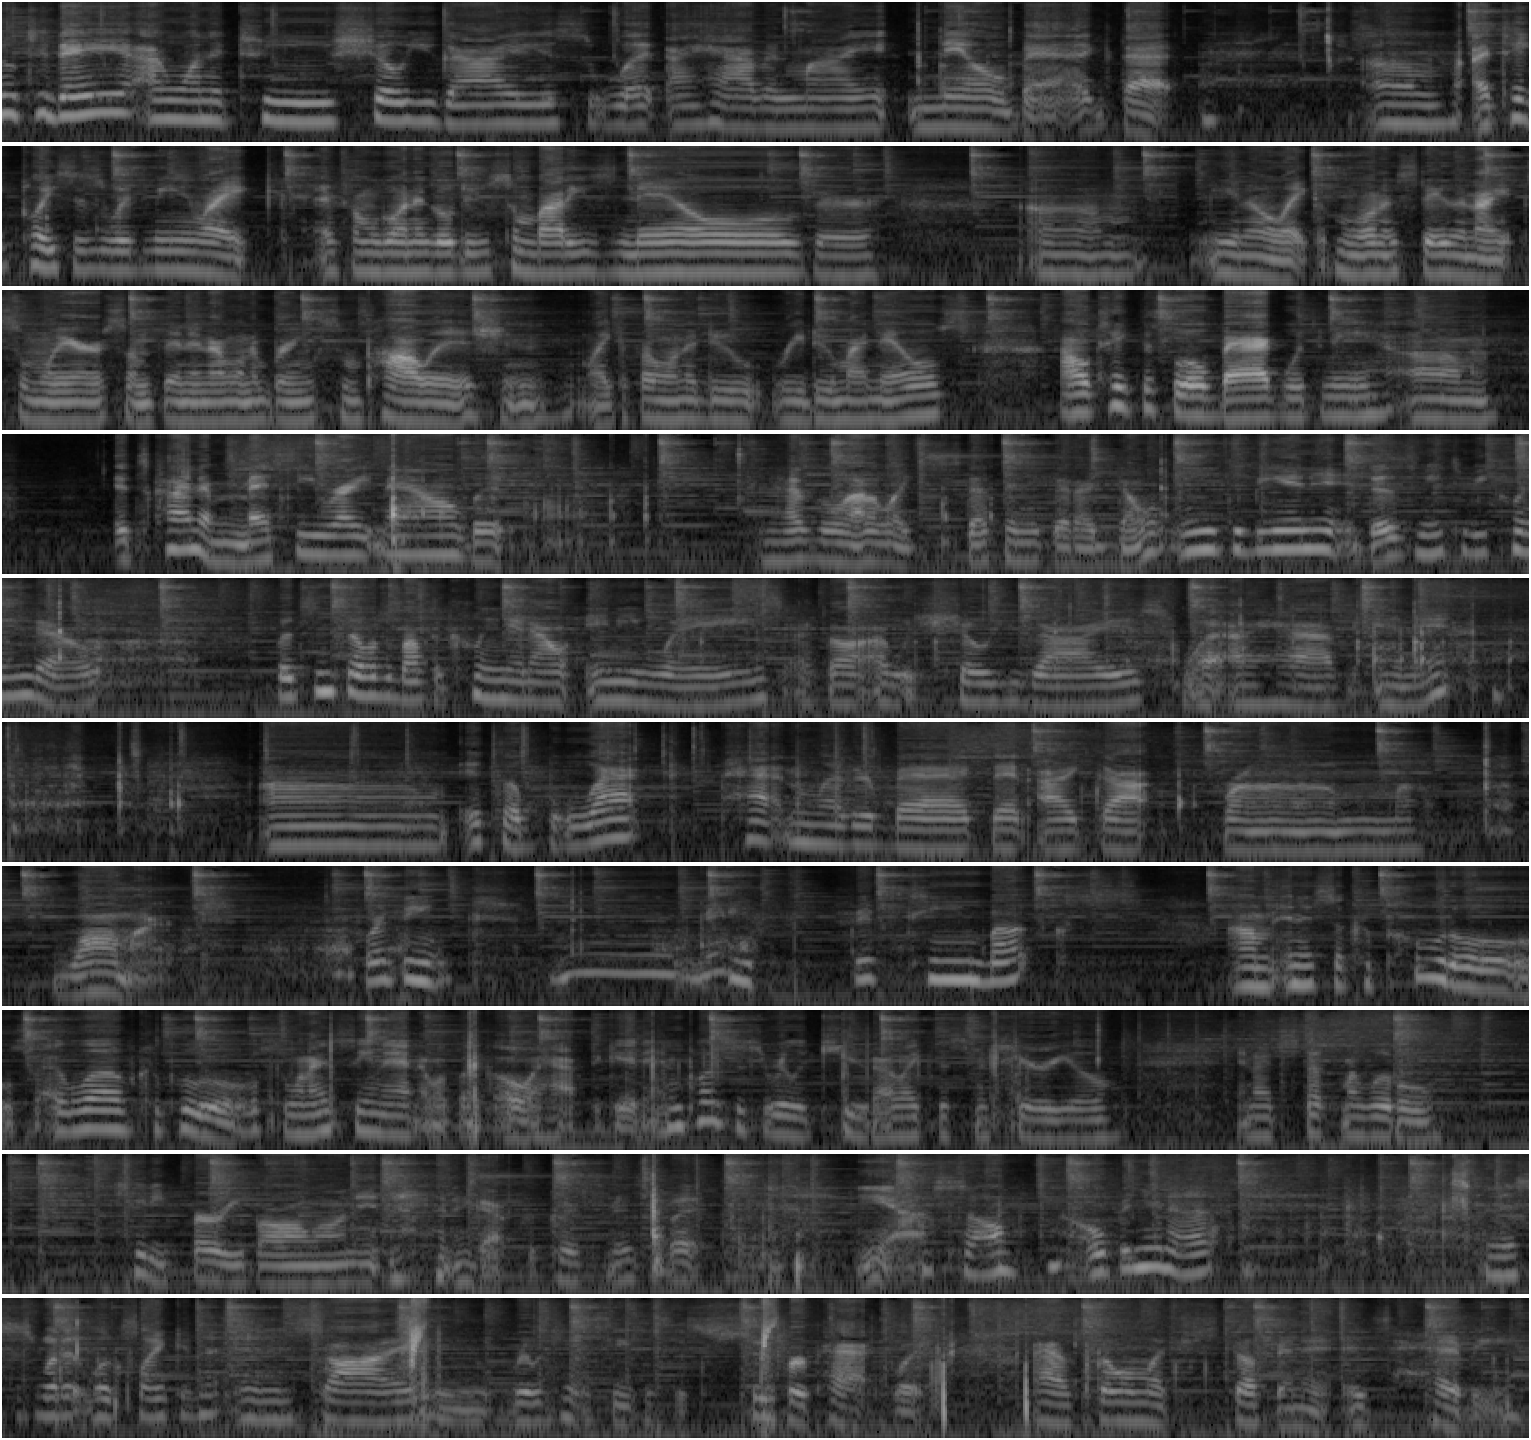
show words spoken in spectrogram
So today I wanted to show you guys what I have in my nail bag that um, I take places with me like if I'm going to go do somebody's nails or um, you know like if I'm going to stay the night somewhere or something and I want to bring some polish and like if I want to do redo my nails I'll take this little bag with me. Um, it's kind of messy right now but it has a lot of like stuff in it that I don't need to be in it. It does need to be cleaned out. But since I was about to clean it out anyways, I thought I would show you guys what I have in it. Um, it's a black patent leather bag that I got from Walmart for I think mm, maybe 15 bucks um, and it's a Caboodles. I love Caboodles. When I seen that, I was like, oh, I have to get it. And plus, it's really cute. I like this material. And I stuck my little kitty furry ball on it that I got for Christmas. But, yeah, so open it up. And this is what it looks like in the inside. You really can't see because it's super packed. Like, I have so much stuff in it. It's heavy.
